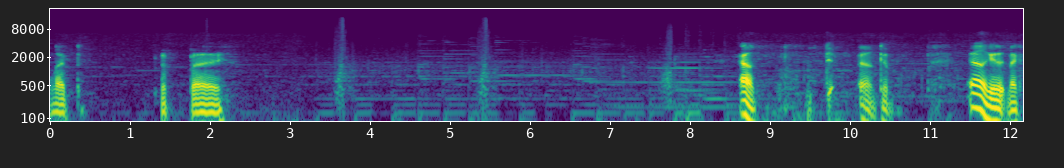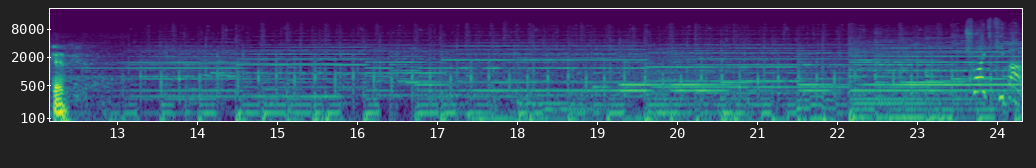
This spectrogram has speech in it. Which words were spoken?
Let by Oh. Okay. I'll I'll get it next time. Try to keep up.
